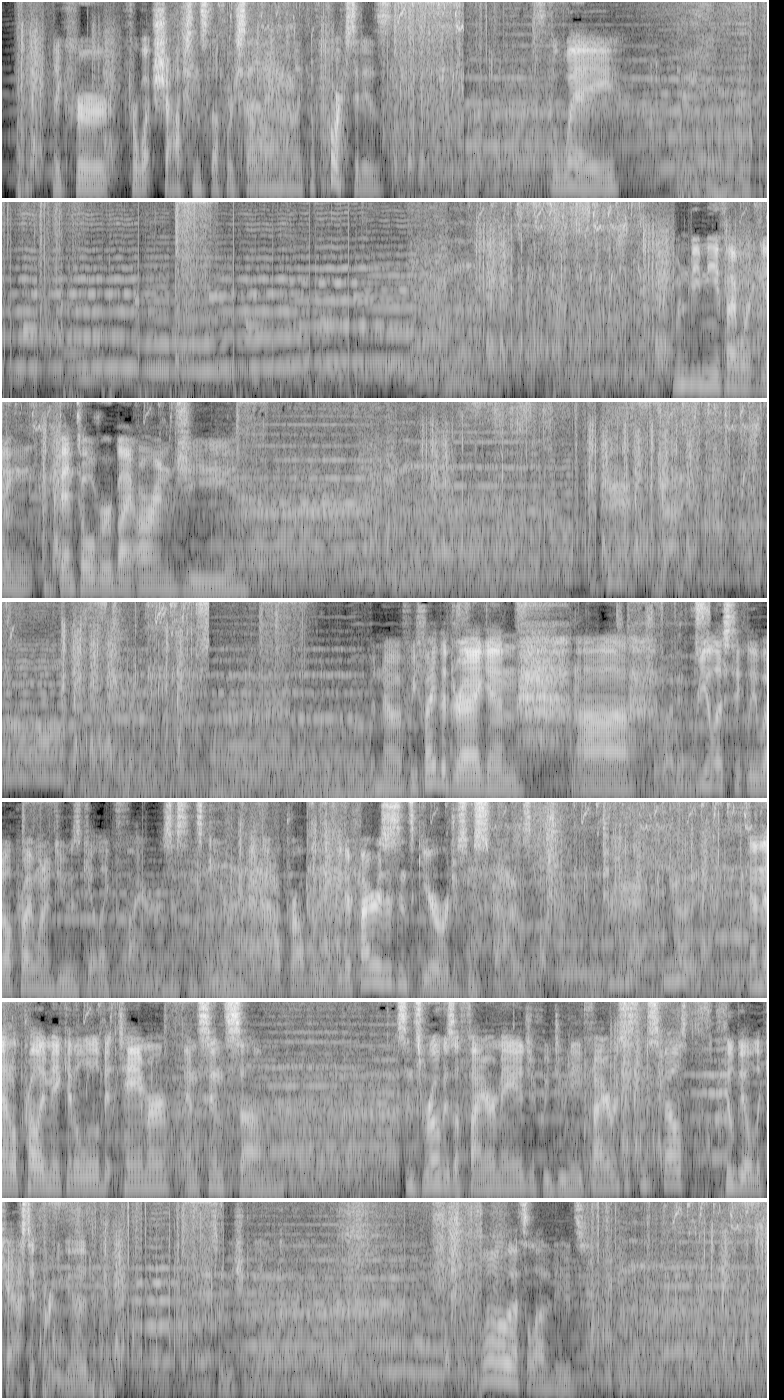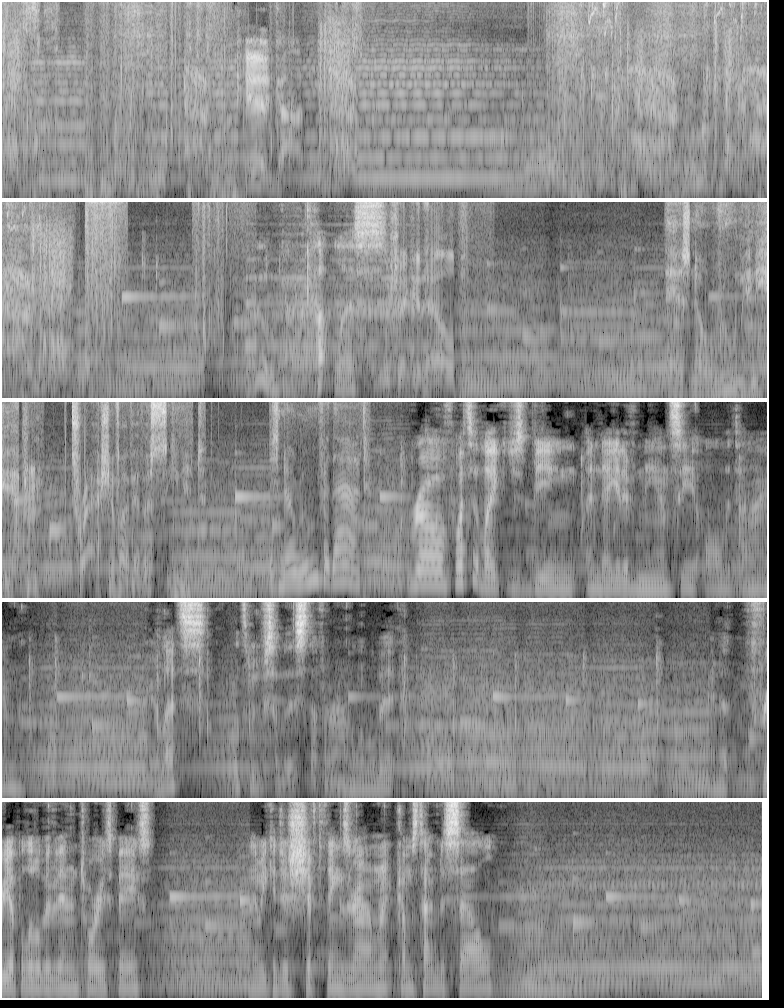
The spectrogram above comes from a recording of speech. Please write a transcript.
like for for what shops and stuff were selling. I'm like, of course it is. It's the way. Wouldn't be me if I weren't getting bent over by RNG. But no, if we fight the dragon, uh, realistically, what I'll probably want to do is get like fire resistance gear, and that'll probably either fire resistance gear or just some spells, and that'll probably make it a little bit tamer. And since um, since Rove is a fire mage, if we do need fire resistance spells, he'll be able to cast it pretty good. So we should be okay. Whoa, that's a lot of dudes. Pure garbage. Ooh, got a cutlass. Wish I could help. There's no room in here. Trash if I've ever seen it. There's no room for that. Rove, what's it like just being a negative Nancy all the time? Here, let's let's move some of this stuff around a little bit. And free up a little bit of inventory space. Then we can just shift things around when it comes time to sell.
